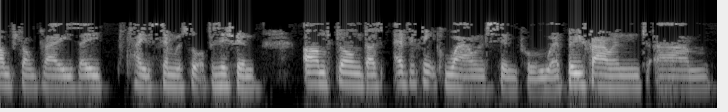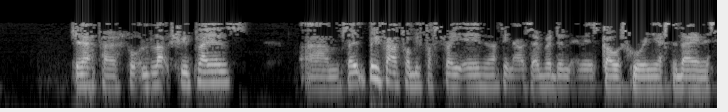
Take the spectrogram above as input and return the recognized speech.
Armstrong plays, they play a similar sort of position. Armstrong does everything well and simple, where Boufal and um, Djenepo are sort of luxury players. Um, so Boufal's probably frustrated, and I think that was evident in his goal scoring yesterday and his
